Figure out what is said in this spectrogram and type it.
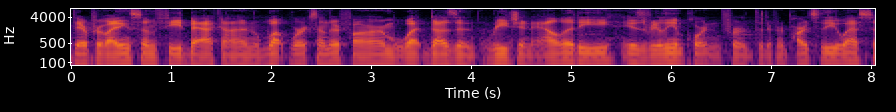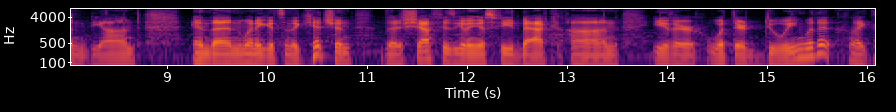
they're providing some feedback on what works on their farm, what doesn't. Regionality is really important for the different parts of the U.S. and beyond. And then when it gets in the kitchen, the chef is giving us feedback on either what they're doing with it. Like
